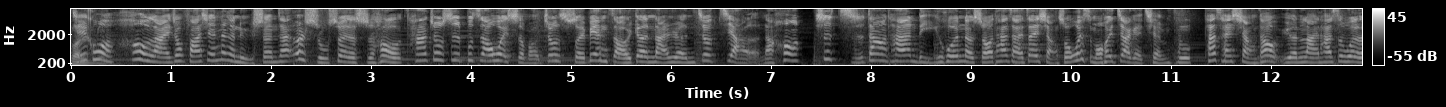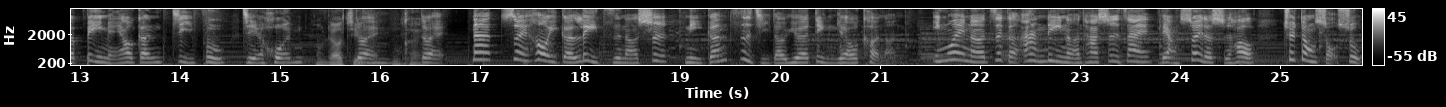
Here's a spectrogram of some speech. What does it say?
结果后来就发现，那个女生在二十五岁的时候，她就是不知道为什么就随便找一个男人就嫁了。然后是直到她离婚的时候，她才在想说为什么会嫁给前夫，她才想到原来她是为了避免要跟继父结婚。哦，了解。对，OK。对。那最后一个例子呢，是你跟自己的约定也有可能。因为呢，这个案例呢，他是在两岁的时候去动手术，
